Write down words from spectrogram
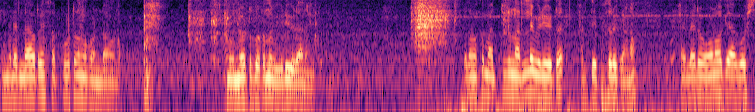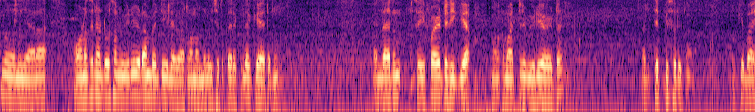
നിങ്ങളുടെ എല്ലാവരുടെയും സപ്പോർട്ട് നമുക്ക് ഉണ്ടാവണം. മുന്നോട്ട് തുടർന്ന് വീഡിയോ ഇടാനായിട്ട്. അപ്പോൾ നമുക്ക് മറ്റൊരു നല്ല വീഡിയോ ആയിട്ട് അടുത്ത എപ്പിസോഡ് കാണാം. എല്ലാവരും ഓണമൊക്കെ ആഘോഷിച്ചു തോന്നുന്നു. ഞാൻ ഓണത്തിന് രണ്ട് ദിവസം വീഡിയോ ഇടാൻ പറ്റിയില്ല. കാരണം നമ്മൾ ഇച്ചിരി തിരക്കിലൊക്കെ ആയിരുന്നു. എല്ലാവരും സേഫായിട്ടിരിക്കുക നമുക്ക് മറ്റൊരു വീഡിയോ ആയിട്ട് അടുത്ത എപ്പിസോഡിൽ കാണാം. ഓക്കെ ബൈ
